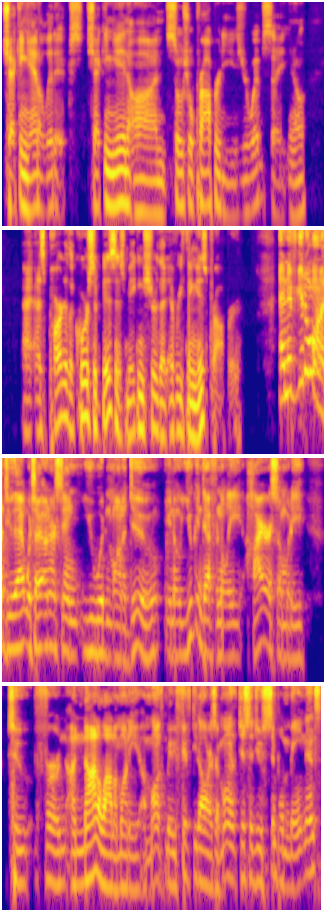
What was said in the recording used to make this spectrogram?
checking analytics, checking in on social properties, your website, you know, as part of the course of business, making sure that everything is proper. And if you don't want to do that, which I understand you wouldn't want to do, you know, you can definitely hire somebody to for a, not a lot of money a month, maybe fifty dollars a month, just to do simple maintenance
